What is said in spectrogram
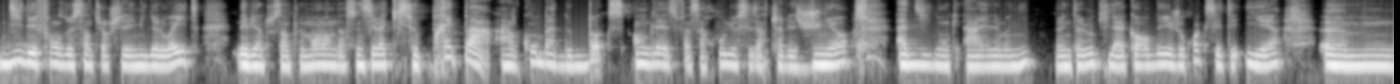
10 défenses de ceinture chez les middleweight. Et eh bien tout simplement, Anderson Silva qui se prépare à un combat de boxe anglaise face à Julio César Chavez Jr. a dit donc Ariel Elwani dans une interview qu'il a accordée, je crois que c'était hier, euh,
